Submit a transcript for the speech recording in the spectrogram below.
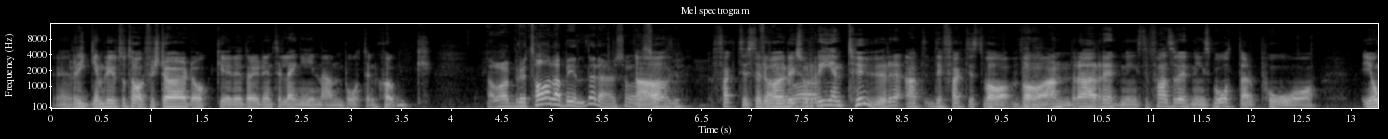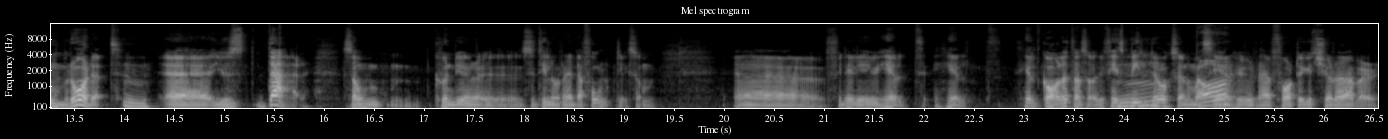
eh, riggen blev totalt förstörd och det dröjde inte länge innan båten sjönk. Det var brutala bilder där som jag Ja. såg. Faktiskt, och det var liksom ren tur att det faktiskt var, var andra räddnings... Det fanns räddningsbåtar på, i området. Mm. eh, just där som kunde eh, se till att rädda folk liksom. Eh, för det, är ju helt, helt, helt galet alltså. Det finns Mm. bilder också när man Ja. ser hur det här fartyget kör över.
